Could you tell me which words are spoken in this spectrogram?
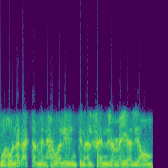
وهناك أكثر من حوالي يمكن 2000 جمعية اليوم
